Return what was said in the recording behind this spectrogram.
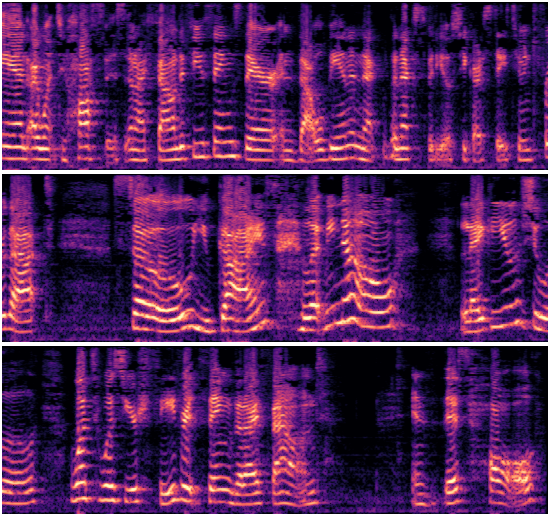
and I went to hospice and I found a few things there and that will be in ne the next video. So you guys stay tuned for that. So you guys, let me know, like usual, what was your favorite thing that I found in this haul?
